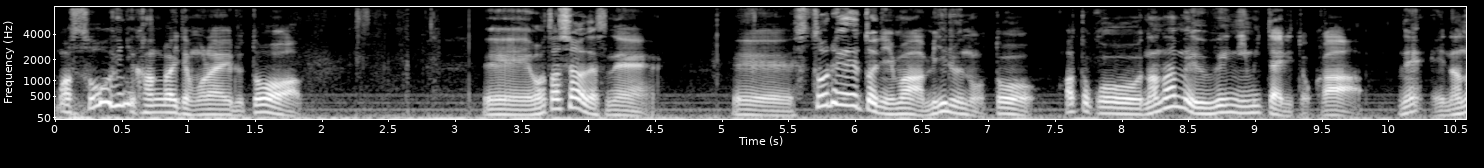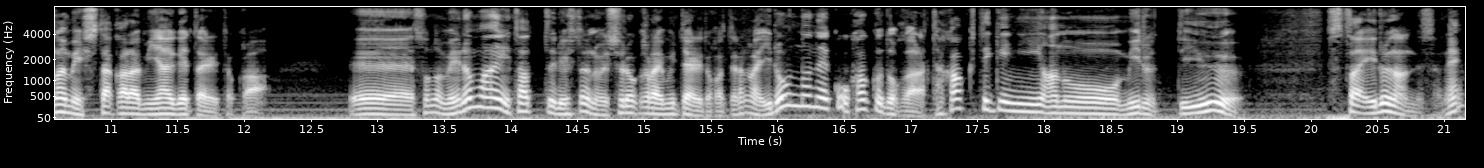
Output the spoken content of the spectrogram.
まあそういう風に考えてもらえると、えー私はですね、えーストレートにまあ見るのと、あとこう、斜め上に見たりとか、ね、斜め下から見上げたりとか、えーその目の前に立ってる人の後ろから見たりとかって、なんかいろんなね、こう角度から多角的に、あのー見るっていうスタイルなんですよね。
